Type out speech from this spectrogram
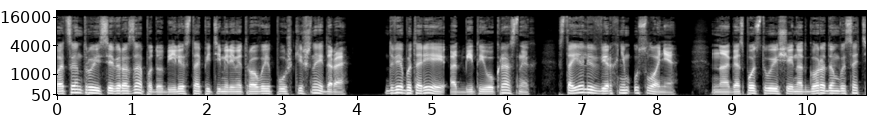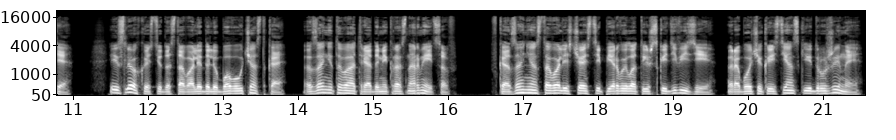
по центру и северо-западу били 105 миллиметровые пушки Шнейдера. Две батареи, отбитые у красных, стояли в верхнем услоне, на господствующей над городом высоте, и с легкостью доставали до любого участка, занятого отрядами красноармейцев. В Казани оставались части первой латышской дивизии, рабоче-крестьянские дружины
